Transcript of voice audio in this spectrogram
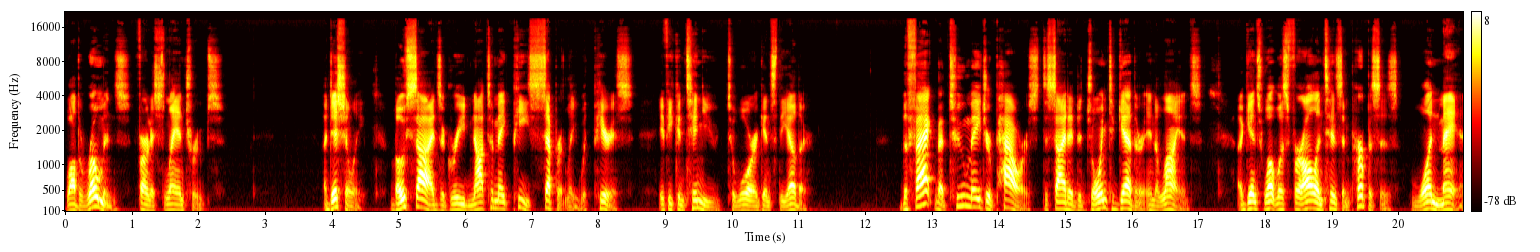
while the Romans furnished land troops. Additionally, both sides agreed not to make peace separately with Pyrrhus if he continued to war against the other. The fact that two major powers decided to join together in alliance against what was, for all intents and purposes, one man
